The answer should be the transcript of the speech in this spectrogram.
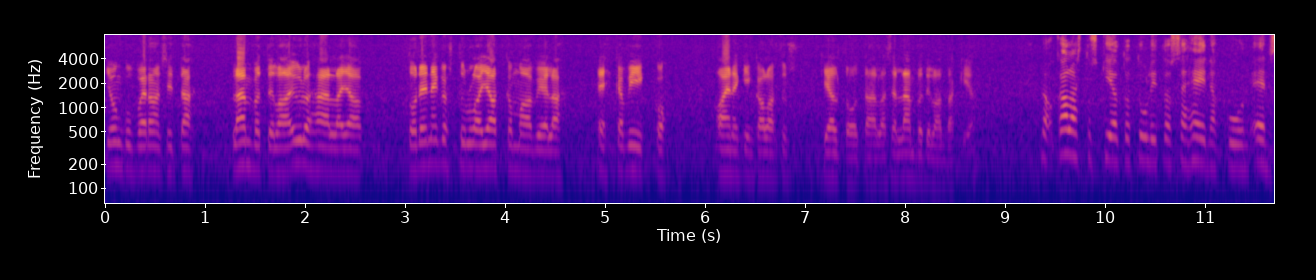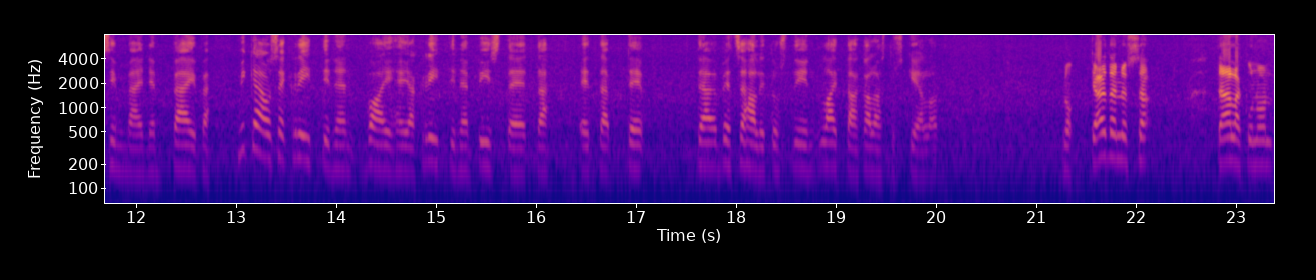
jonkun verran sitä lämpötilaa ylhäällä ja todennäköisesti tullaan jatkamaan vielä ehkä viikko ainakin kalastuskieltoa täällä sen lämpötilan takia. No kalastuskielto tuli tuossa heinäkuun ensimmäinen päivä. Mikä on se kriittinen vaihe ja kriittinen piste, että, että te, tämä metsähallitus niin laittaa kalastuskielon? No käytännössä täällä kun on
